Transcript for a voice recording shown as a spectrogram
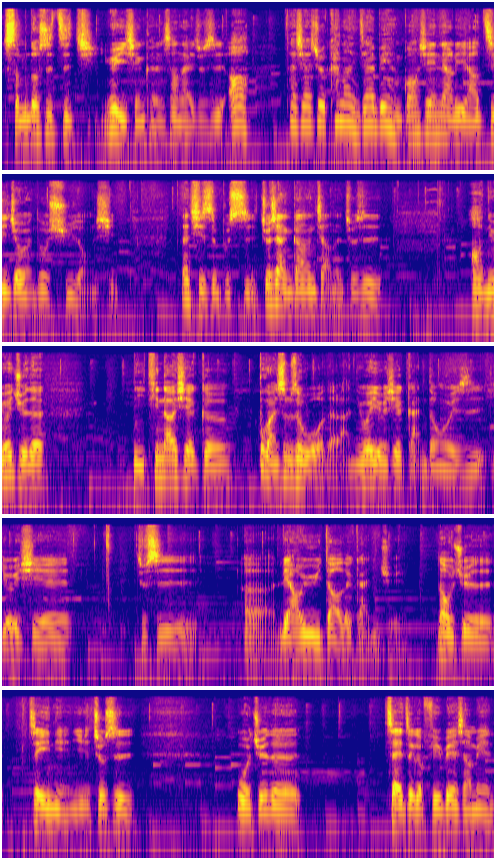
什么都是自己。因为以前可能上台就是哦，大家就看到你在那边很光鲜亮丽，然后自己就有很多虚荣心。但其实不是，就像你刚刚讲的，就是哦，你会觉得你听到一些歌，不管是不是我的啦，你会有一些感动，或者是有一些就是呃疗愈到的感觉。那我觉得这一年，也就是我觉得在这个 feedback 上面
